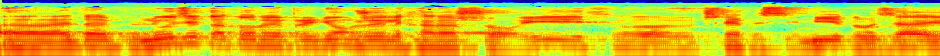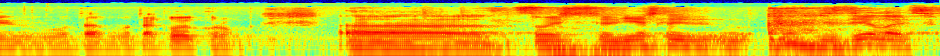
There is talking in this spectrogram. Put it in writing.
Э, это люди, которые при нем жили хорошо, и их э, члены семьи, друзья, и вот, так, вот такой круг. Э, то есть, если сделать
